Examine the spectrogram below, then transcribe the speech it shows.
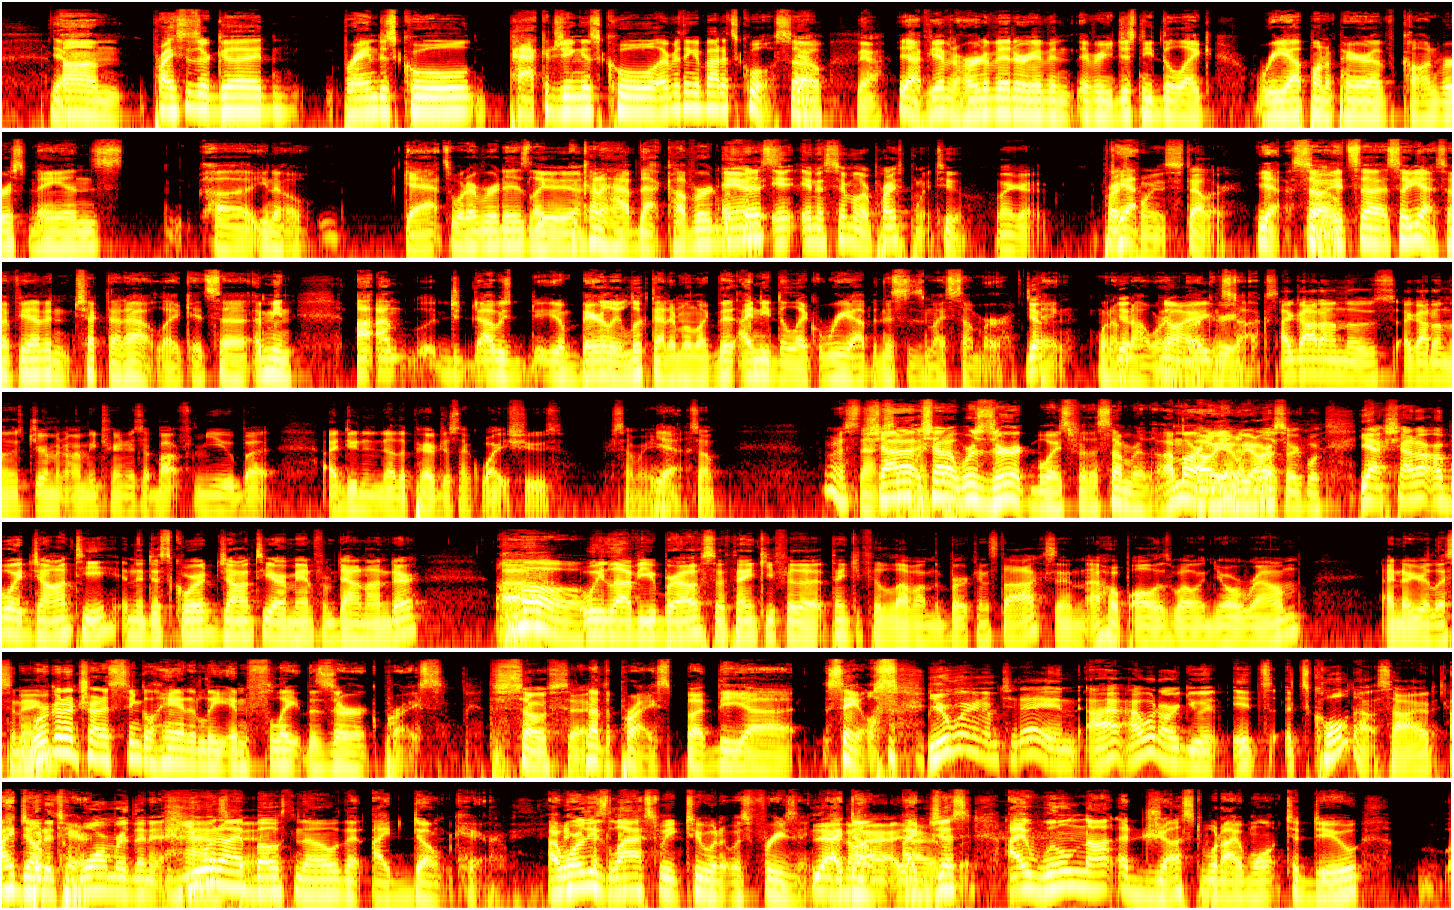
Um, prices are good. Brand is cool. Packaging is cool. Everything about it's cool. So Yeah, yeah. yeah. If you haven't heard of it, or even if you just need to like re up on a pair of Converse Vans, uh, you know, Gats, whatever it is, like Yeah, yeah. you kind of have that covered with and in, in a similar price point too. Like a price Yeah. point is stellar. Yeah, so, So- it's uh, so yeah, so if you haven't checked that out, like it's uh, I mean, I, I'm I was you know barely looked at him. I'm like, I need to like re up, and this is my summer Yep. thing when Yep. I'm not wearing no, I agree. Birkenstocks. I got on those. I got on those German army trainers I bought from you, but I do need another pair of just like white shoes for some reason. Yeah. So I'm gonna shout out, like shout that. out, we're Zurich boys for the summer though. I'm already. Oh yeah, we are Look. circle. Yeah, shout out our boy Jaunty in the Discord. Jaunty, our man from down under. Uh, Oh. we love you, bro. So thank you for the thank you for the love on the Birkenstocks, and I hope all is well in your realm. I know you're listening. We're gonna try to single handedly inflate the Zurich price, so sick. not the price, but the uh, sales. You're wearing them today, and I, I would argue it, it's it's cold outside. I don't but it's care. warmer than it has You and I been. both know that I don't care. I wore these last week too when it was freezing. Yeah, I no, don't. I- I, yeah, I just I will not adjust what I want to do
